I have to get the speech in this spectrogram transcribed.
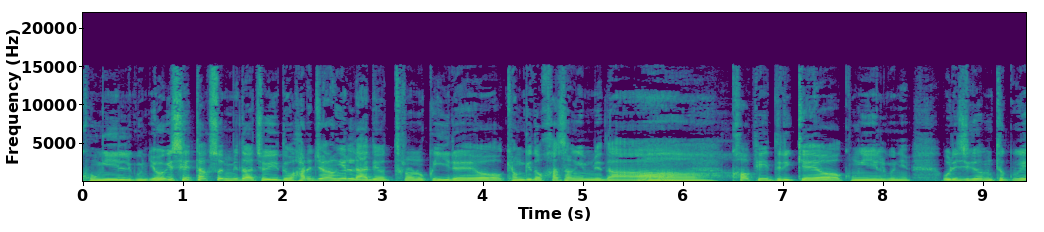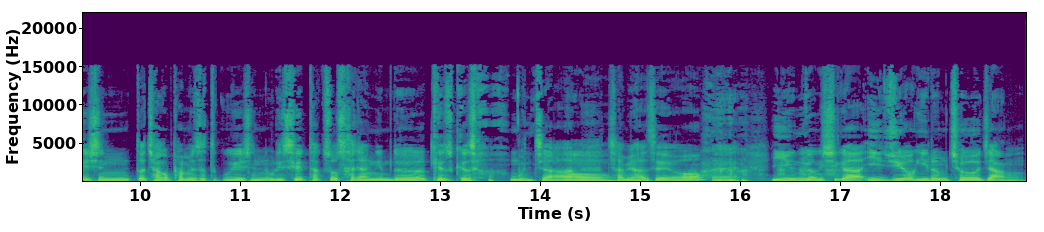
0219 여기 세탁소입니다. 저희도 하루 종일 라디오 틀어놓고 일해요. 경기도 화성입니다. 아. 커피 드릴게요. 0219님. 우리 지금 듣고 계신 또 작업하면서 듣고 계신 우리 세탁소 사장님들 계속해서 문자 어. 참여하세요. 네. 이은경 씨가 이주혁 이름 저장.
